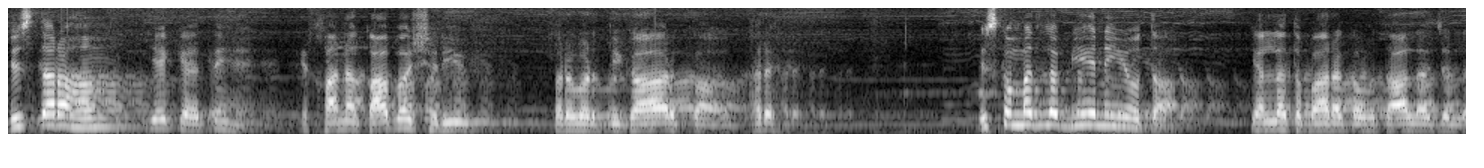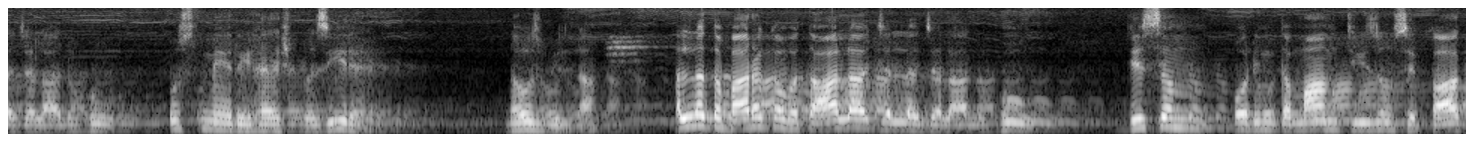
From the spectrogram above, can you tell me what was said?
جس طرح ہم یہ کہتے ہیں کہ خانہ کعبہ شریف پروردگار کا گھر ہے۔ اس کا مطلب یہ نہیں ہوتا کہ اللہ تبارک و تعالی جل جلالہ اس میں رہائش پذیر ہے۔ نعوذ باللہ۔ اللہ تبارک و تعالی جل جلالہ جسم اور ان تمام چیزوں سے پاک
